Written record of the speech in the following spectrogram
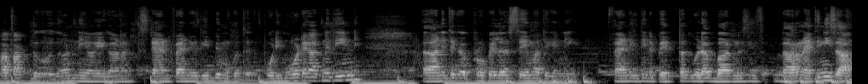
හතක් දෝදන්න ඔය ගන ස්ටන් ෆෑන් තිබ මොකද. පොඩි මෝට එකක්න තින්නේ අනිතක ප්‍රොපෙල සේම තිකන්නේ ෆෑනි තින පෙත්තත් ගොඩ බාරණ ධාර නැති නිසා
